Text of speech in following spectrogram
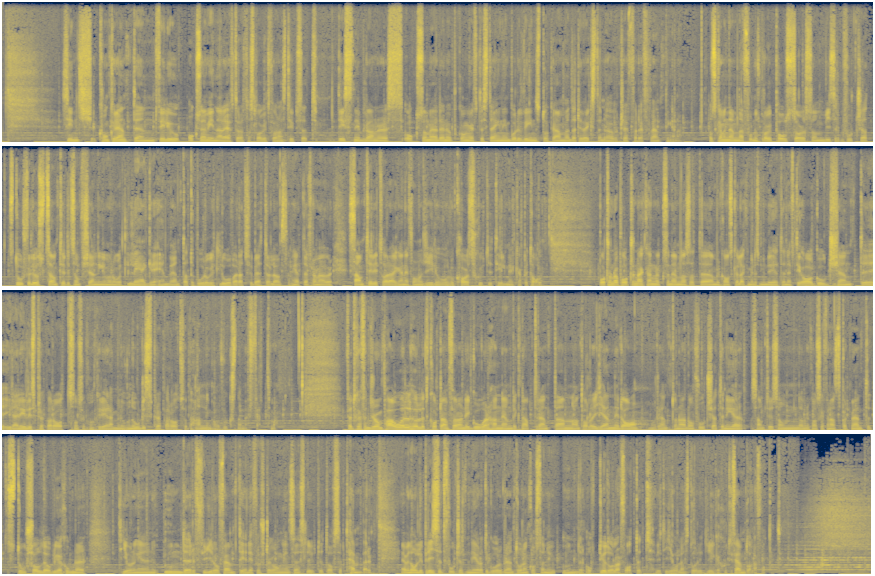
Sinch-konkurrenten Twilio också en vinnare efter att ha slagit förhandstipset. Disney belönades också med en uppgång efter stängning. Både vinst och användartillväxten överträffade förväntningarna. Och så kan vi nämna fordonsbolaget Polestar som visade på fortsatt stor förlust samtidigt som försäljningen var något lägre än väntat och bolaget lovar att förbättra lönsamheten framöver. Samtidigt har ägarna från Geely och Volvo Cars skjutit till mer kapital. Bortom rapporterna kan också nämnas att amerikanska läkemedelsmyndigheten FDA godkänt eh, Eli Lillys preparat som ska konkurrera med Novo Nordisks preparat för behandling av vuxna med fetma. Fed-chefen Jerome Powell höll ett kort anförande igår. Han nämnde knappt räntan. Han talar igen idag och räntorna de fortsätter ner samtidigt som det amerikanska finansdepartementet storsålde obligationer. Tioåringen är nu under 4,50. Det är första gången sedan slutet av september. Även oljepriset fortsätter neråt igår och Brentoljan kostar nu under 80 dollar fatet. Vid tioåringen står det dryga 75 dollar fatet.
